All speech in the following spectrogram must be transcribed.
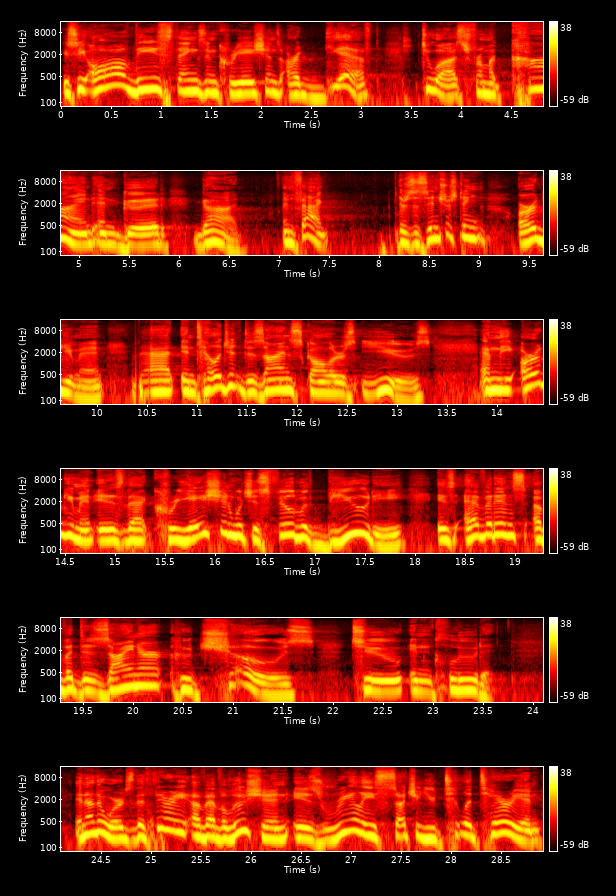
You see, all these things in creations are a gift to us from a kind and good God. In fact, there's this interesting argument that intelligent design scholars use and the argument is that creation, which is filled with beauty, is evidence of a designer who chose to include it. In other words, the theory of evolution is really such a utilitarian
